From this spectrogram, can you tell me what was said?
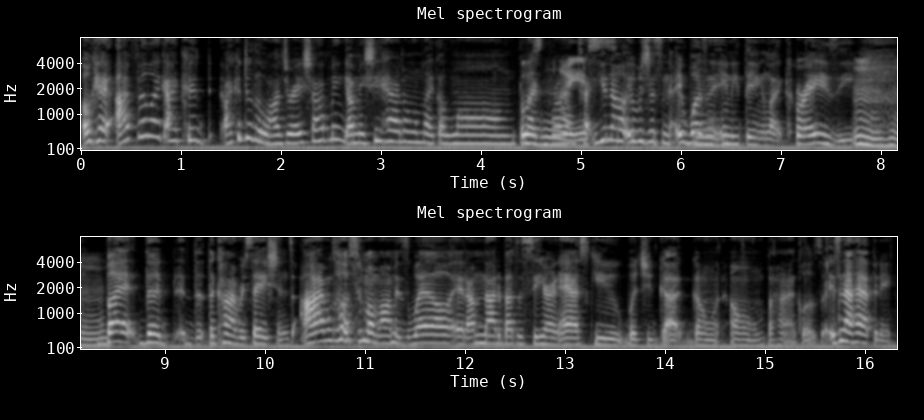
Okay, I feel like I could I could do the lingerie shopping. I mean, she had on like a long, like nice. tie- You know, it was just it wasn't mm. anything like crazy. Mm-hmm. But the, the the conversations. I'm close to my mom as well, and I'm not about to sit here and ask you what you got going on behind closed doors. It's not happening.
